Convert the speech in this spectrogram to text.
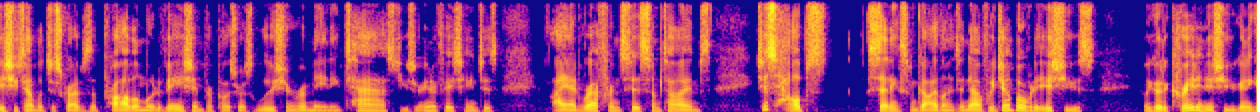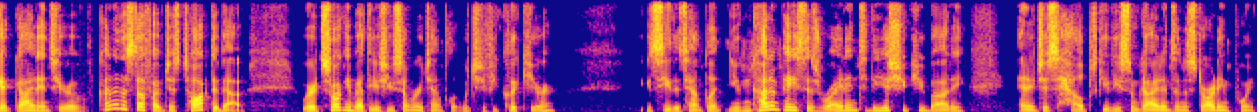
issue template describes the problem, motivation, proposed resolution, remaining tasks, user interface changes. I add references sometimes. It just helps setting some guidelines. And now if we jump over to issues, we go to create an issue, you're going to get guidance here of kind of the stuff I've just talked about, where it's talking about the issue summary template, which if you click here, you can see the template. You can cut and paste this right into the issue queue body, and it just helps give you some guidance and a starting point.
